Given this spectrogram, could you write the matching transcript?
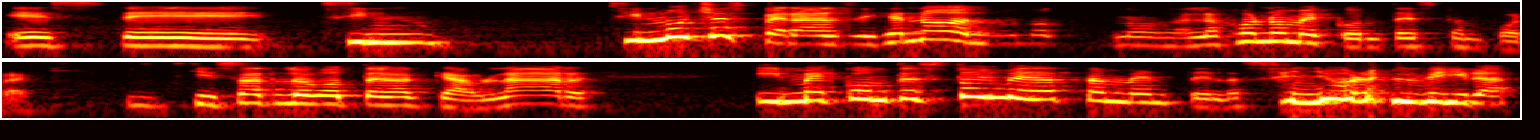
este, sin, sin mucha esperanza, dije, no, no, no, a lo mejor no me contestan por aquí, y quizás luego tenga que hablar, y me contestó inmediatamente la señora Elvira,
